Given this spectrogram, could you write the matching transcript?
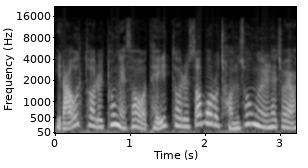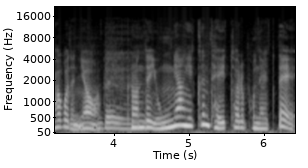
이 라우터를 통해서 데이터를 서버로 전송을 해 줘야 하거든요. 네. 그런데 용량이 큰 데이터를 보낼 때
